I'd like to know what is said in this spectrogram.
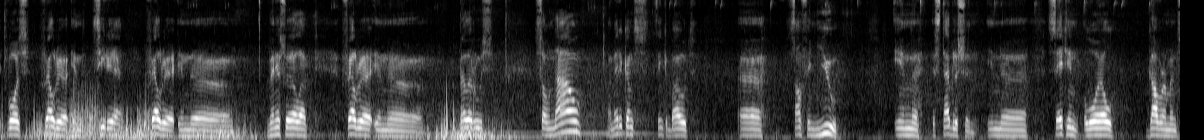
It was failure in Syria, failure in uh, Venezuela, failure in uh, Belarus. So now Americans think about uh, something new in establishing, in uh, setting loyal governments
